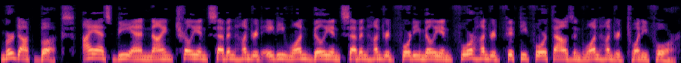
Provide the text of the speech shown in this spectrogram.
Murdoch Books. ISBN 9781740454124.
